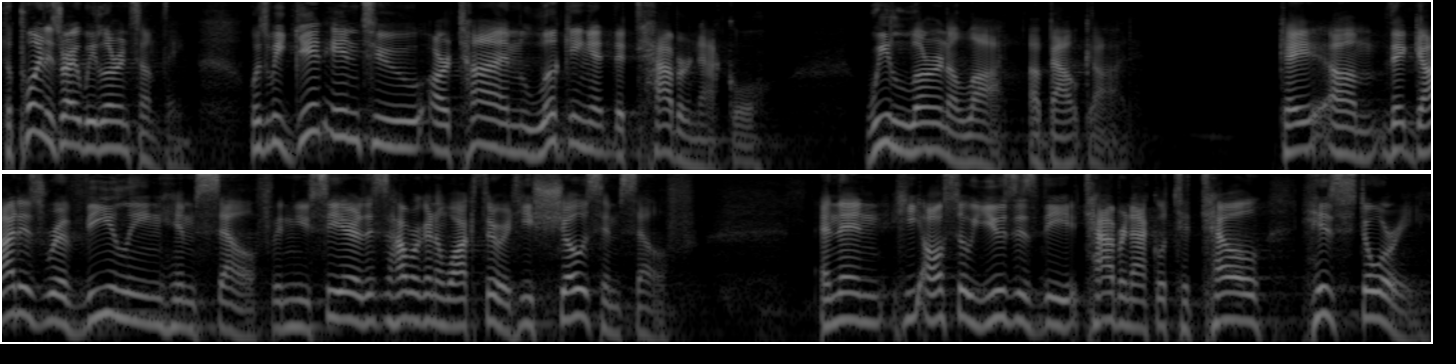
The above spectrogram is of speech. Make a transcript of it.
the point is, right, we learn something. Was we get into our time looking at the tabernacle, we learn a lot about God. Okay, um, that God is revealing himself. And you see here, this is how we're going to walk through it. He shows himself. And then he also uses the tabernacle to tell his story.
